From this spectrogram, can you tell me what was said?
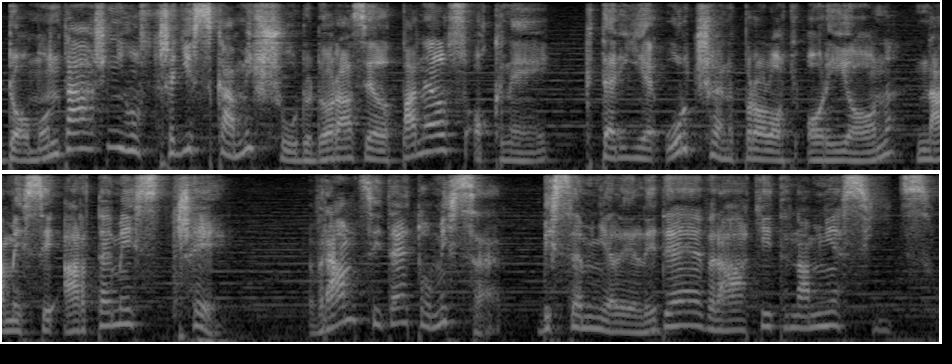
Do montážního střediska Mišud dorazil panel z okny, který je určen pro loď Orion na misi Artemis 3. V rámci této mise by se měli lidé vrátit na měsíc.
